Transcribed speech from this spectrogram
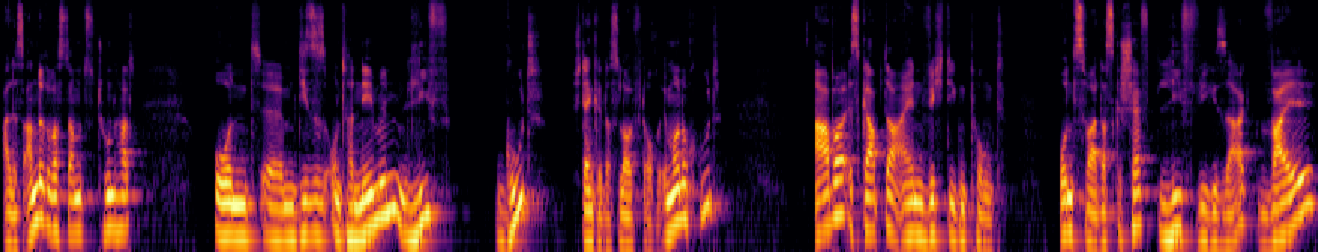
alles andere, was damit zu tun hat. Und ähm, dieses Unternehmen lief gut. Ich denke, das läuft auch immer noch gut. Aber es gab da einen wichtigen Punkt. Und zwar, das Geschäft lief, wie gesagt, weil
